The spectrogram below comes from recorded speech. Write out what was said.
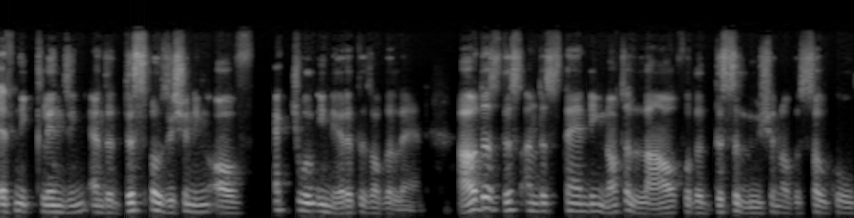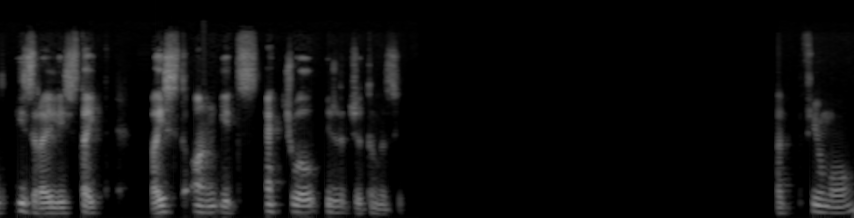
ethnic cleansing and the dispositioning of actual inheritors of the land. How does this understanding not allow for the dissolution of the so-called Israeli state based on its actual illegitimacy? A few more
